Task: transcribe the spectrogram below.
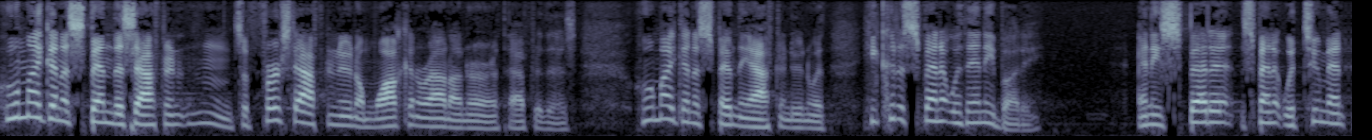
who am I going to spend this afternoon? Hmm, it's the first afternoon I'm walking around on earth after this. Who am I going to spend the afternoon with? He could have spent it with anybody. And he spent it, spent it with two men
